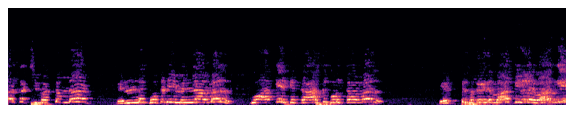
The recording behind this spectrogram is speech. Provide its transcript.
ஒரு கட்சி மட்டும்தான் எந்த இல்லாமல் வாக்கிற்கு காசு கொடுக்காமல் எட்டு சதவீத வாக்குகளை வாங்கி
